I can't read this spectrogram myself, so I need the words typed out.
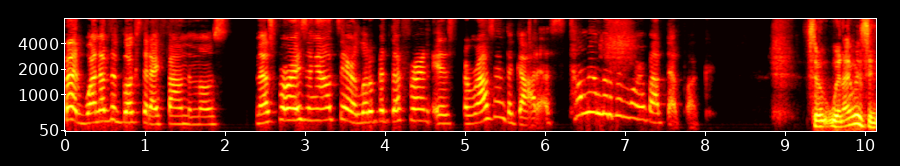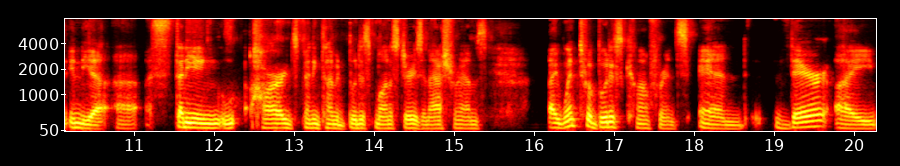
but one of the books that i found the most mesmerizing out there, a little bit different, is Arousing the Goddess. Tell me a little bit more about that book. So, when I was in India, uh, studying hard, spending time in Buddhist monasteries and ashrams, I went to a Buddhist conference, and there I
